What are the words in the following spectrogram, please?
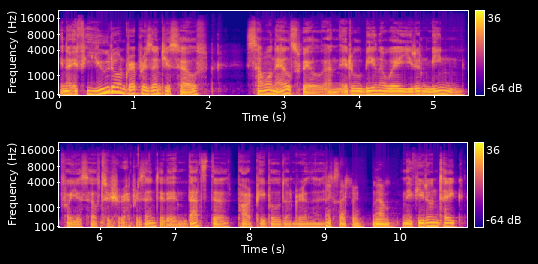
you know, if you don't represent yourself, someone else will, and it will be in a way you didn't mean for yourself to be represented in. That's the part people don't realize. Exactly. Yeah. And if you don't take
